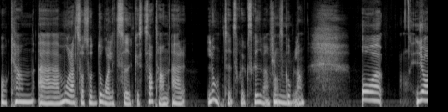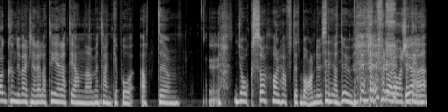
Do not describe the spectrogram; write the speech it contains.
Och han eh, mår alltså så dåligt psykiskt så att han är långtidssjukskriven från skolan. Och jag kunde verkligen relatera till Anna med tanke på att um, jag också har haft ett barn, det vill säga mm. du, för några år sedan Tilda,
